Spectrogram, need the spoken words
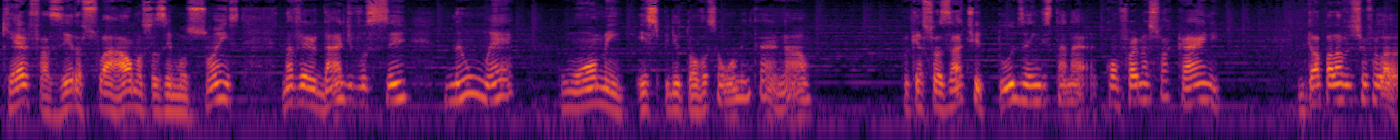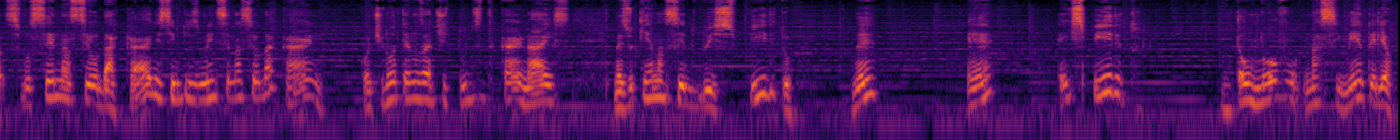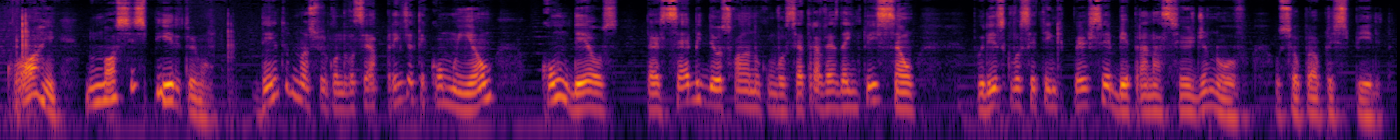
quer fazer, a sua alma, as suas emoções, na verdade você não é um homem espiritual, você é um homem carnal. Porque as suas atitudes ainda estão na, conforme a sua carne. Então a palavra do Senhor fala: se você nasceu da carne, simplesmente você nasceu da carne. Continua tendo as atitudes carnais. Mas o que é nascido do espírito, né? É, é espírito. Então, o novo nascimento ele ocorre no nosso espírito, irmão. Dentro do nosso espírito, quando você aprende a ter comunhão com Deus, percebe Deus falando com você através da intuição. Por isso que você tem que perceber para nascer de novo o seu próprio espírito.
